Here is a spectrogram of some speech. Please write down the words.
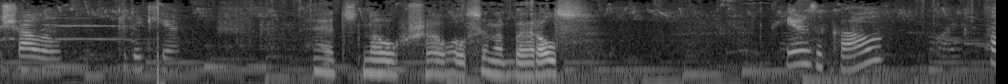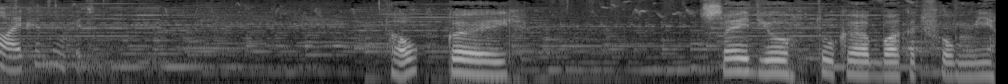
a shovel to dig here. It's no shovels in the barrels. Here's a cow. Oh, I can milk it. Okay. Said you took a bucket from me.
